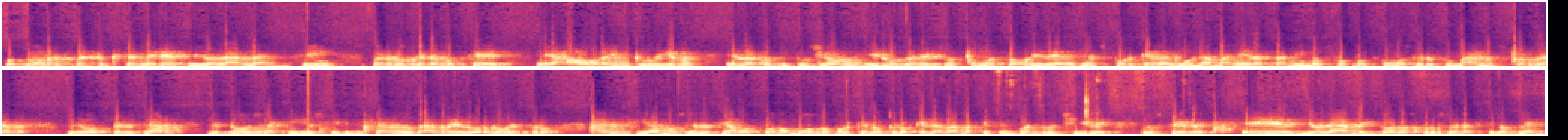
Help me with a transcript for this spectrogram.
con todo el respeto que se merece Yolanda, sí, pero no tenemos que eh, ahora incluir en la Constitución y los derechos como estadounidenses, porque de alguna manera también nosotros como seres humanos, ¿verdad? Debemos pensar de todos aquellos que están alrededor nuestro. Ansiamos y deseamos todo el mundo, porque no creo que la dama que se encuentra en Chile, usted, eh, Yolanda y todas las personas que nos ven,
